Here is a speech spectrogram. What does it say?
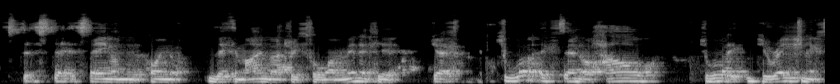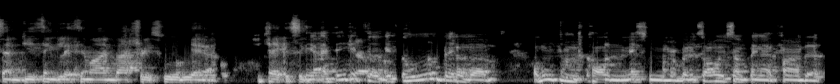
st- st- staying on the point of lithium ion batteries for one minute here, Jeff, to what extent or how, to what duration extent do you think lithium ion batteries will be able to take a significant Yeah, I think it's a, it's a little bit of a, I wouldn't call it a misnomer, but it's always something I found to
